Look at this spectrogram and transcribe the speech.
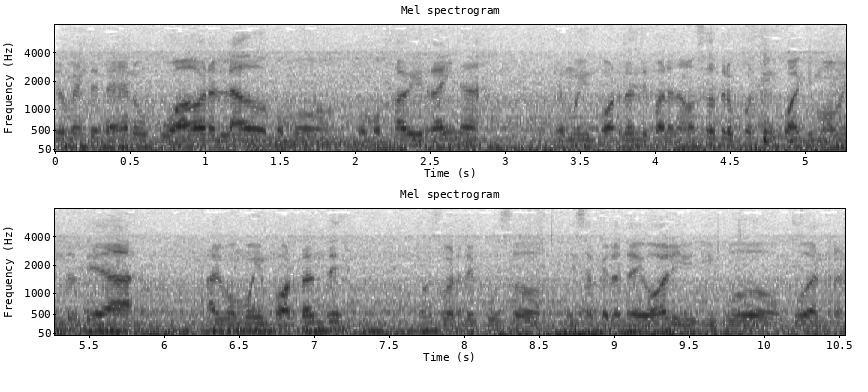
Obviamente tener un jugador al lado como, como Javi Reina es muy importante para nosotros porque en cualquier momento te da algo muy importante. Por suerte puso esa pelota de gol y, y pudo, pudo entrar.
